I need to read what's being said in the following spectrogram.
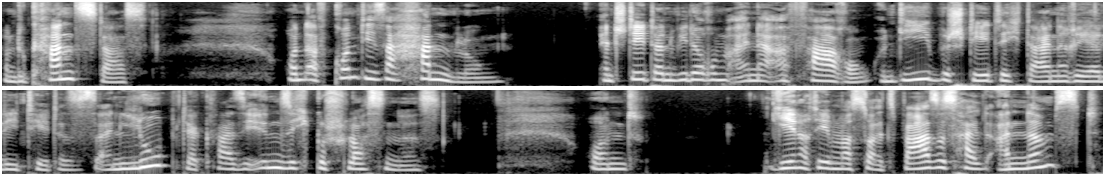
und du kannst das. Und aufgrund dieser Handlung entsteht dann wiederum eine Erfahrung und die bestätigt deine Realität. Das ist ein Loop, der quasi in sich geschlossen ist. Und je nachdem, was du als Basis halt annimmst,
